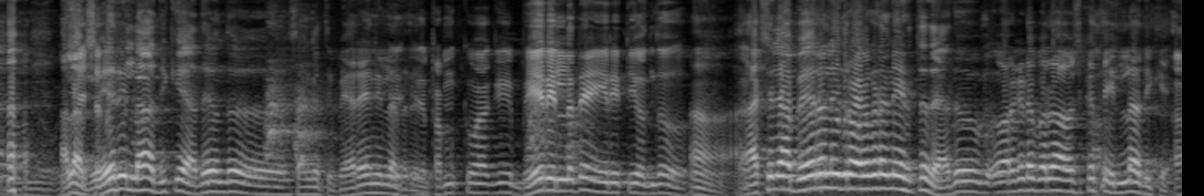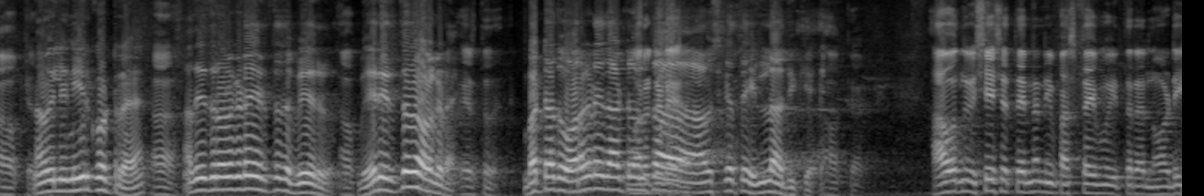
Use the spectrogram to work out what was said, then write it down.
ಅಲ್ಲ ಬೇರಿಲ್ಲ ಅದಕ್ಕೆ ಅದೇ ಒಂದು ಸಂಗತಿ. ಬೇರೆ ಏನಿಲ್ಲ ಅದ್ರಲ್ಲಿ. ಪ್ರಮುಖವಾಗಿ ಬೇರಿಲ್ಲದೆ ಈ ರೀತಿ ಒಂದು ಆಕ್ಚುಲಿ ಆ ಬೇರೆಲ್ಲ ಇದ್ರ ಒಳಗಡೆನೆ ಇರ್ತದೆ. ಅದು ಹೊರಗಡೆ ಬರೋ ಅವಶ್ಯಕತೆ ಇಲ್ಲ ಅದಕ್ಕೆ. ನಾವು ಇಲ್ಲಿ ನೀರು ಕೊಟ್ರೆ ಅದು ಇದ್ರೊಳಗಡೆ ಇರ್ತದೆ ಬೇರು. ಬೇರೆ ಇರ್ತದೆ ಒಳಗಡೆ. ಇರ್ತದೆ. ಬಟ್ ಅದು ಹೊರಗಡೆ ದಾಟುವಂತ ಅವಶ್ಯಕತೆ ಇಲ್ಲ ಅದಕ್ಕೆ. ಆ ಒಂದು ವಿಶೇಷತೆಯನ್ನು ನೀವು ಫಸ್ಟ್ ಟೈಮ್ ಈ ಥರ ನೋಡಿ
